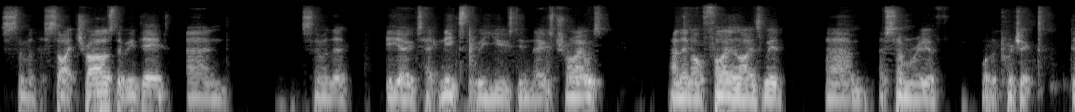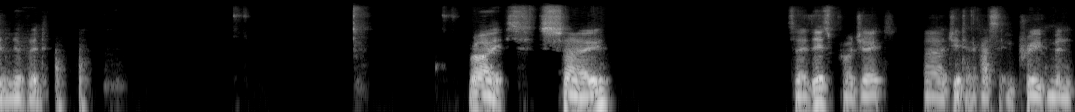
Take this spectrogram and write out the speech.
some of the site trials that we did and some of the EO techniques that we used in those trials. And then I'll finalize with um, a summary of what the project delivered. Right, so, so this project, uh, geotechnical asset improvement,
